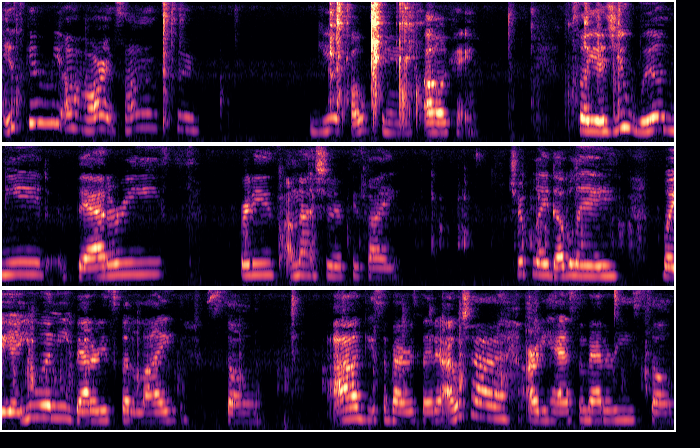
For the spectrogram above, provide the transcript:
it's giving me a hard time to get open. Oh, okay. So, yes, you will need batteries for these. I'm not sure if it's like AAA, AA. But yeah, you will need batteries for the light. So I'll get some batteries later. I wish I already had some batteries so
